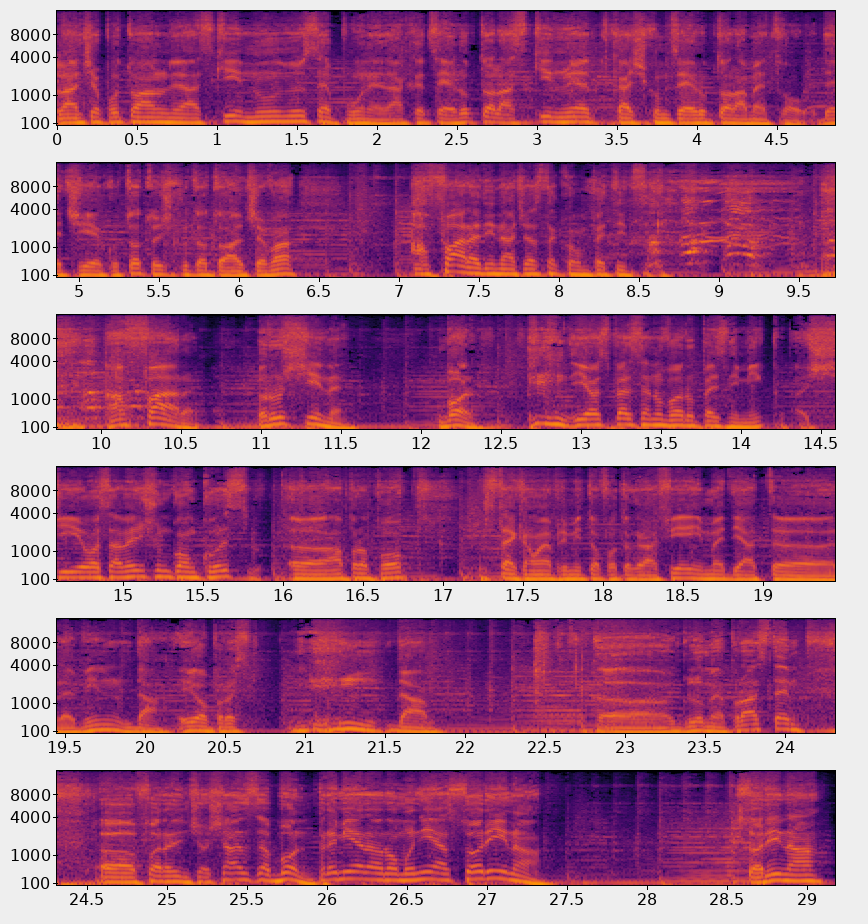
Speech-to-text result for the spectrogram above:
La începutul anului la schi nu, nu se pune. Dacă ți-ai rupt-o la schi, nu e ca și cum ți-ai rupt-o la metrou. Deci e cu totul și cu totul altceva. Afară din această competiție. Afară. Rușine. Bun. Eu sper să nu vă rupeți nimic și o să avem și un concurs, uh, apropo, stai că am mai primit o fotografie, imediat uh, revin, da, e o prostie, da, uh, glume proaste, uh, fără nicio șansă. Bun, premieră în România, Sorina. Sorina,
